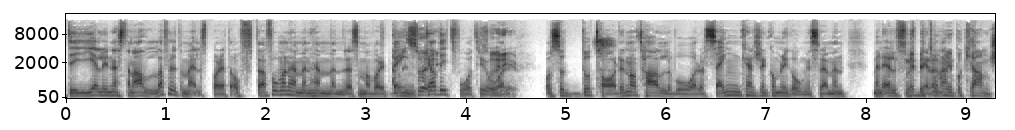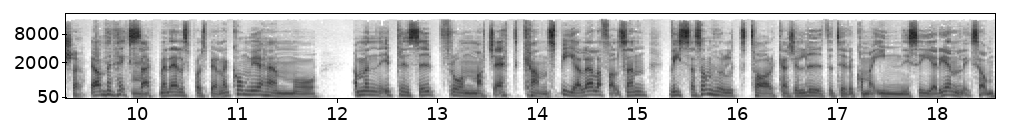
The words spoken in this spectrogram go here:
det gäller ju nästan alla förutom Elfsborg. Ofta får man hem en hemvändare som har varit bänkad i två, tre år. Och så, då tar det något halvår och sen kanske den kommer igång. Och så där. Men, men Med betoning på kanske. Ja, men exakt. Mm. Men Elfsborgsspelarna kommer ju hem och ja, men i princip från match ett kan spela i alla fall. Sen vissa som Hult tar kanske lite tid att komma in i serien. Liksom.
